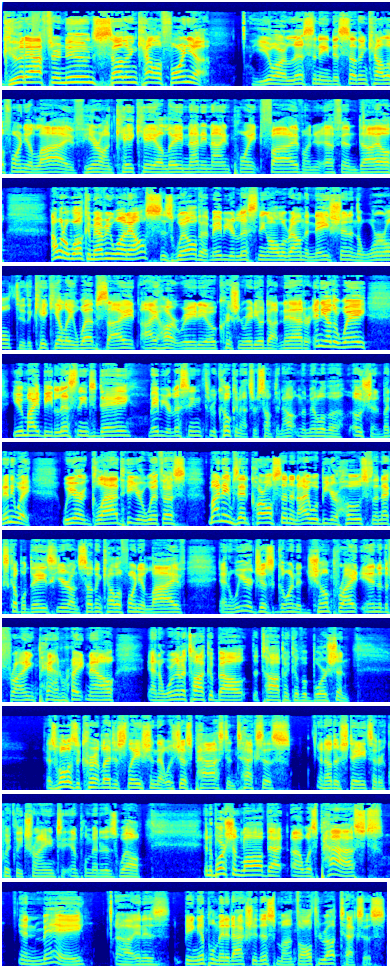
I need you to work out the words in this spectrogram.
Good afternoon, Southern California. You are listening to Southern California Live here on KKLA 99.5 on your FM dial. I want to welcome everyone else as well that maybe you're listening all around the nation and the world through the KKLA website, iHeartRadio, ChristianRadio.net, or any other way you might be listening today. Maybe you're listening through coconuts or something out in the middle of the ocean. But anyway, we are glad that you're with us. My name's Ed Carlson, and I will be your host for the next couple days here on Southern California Live. And we are just going to jump right into the frying pan right now, and we're going to talk about the topic of abortion as well as the current legislation that was just passed in Texas and other states that are quickly trying to implement it as well. An abortion law that uh, was passed in May uh, and is being implemented actually this month all throughout Texas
